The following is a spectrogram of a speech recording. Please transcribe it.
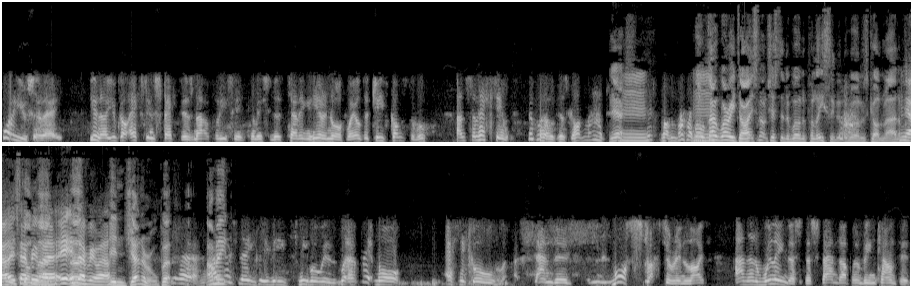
What are you saying? You know, you've got ex-inspectors now, police commissioners, telling here in North Wales a chief constable and select him. The world has gone mad. Yes. It's gone mad. Well, don't worry, Dai. It's not just in the world of policing that the world has gone mad. I'm No, afraid it's everywhere. mad, It is uh, everywhere. In general, but Yeah, I mean, I just think we need people with a bit more ethical standards, more structure in life, and a willingness to stand up and be counted.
